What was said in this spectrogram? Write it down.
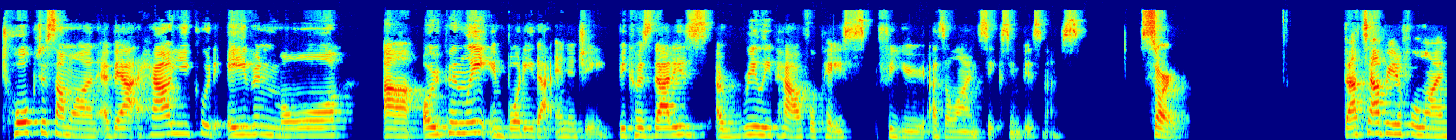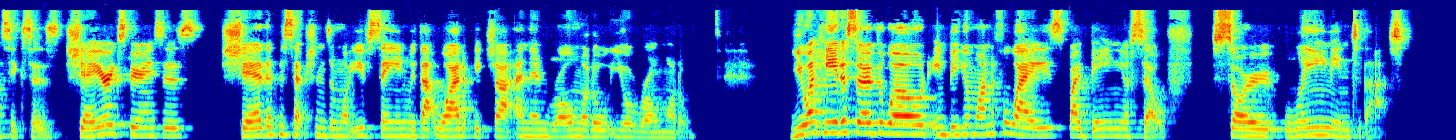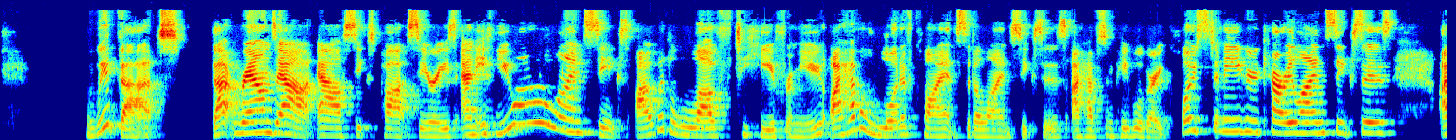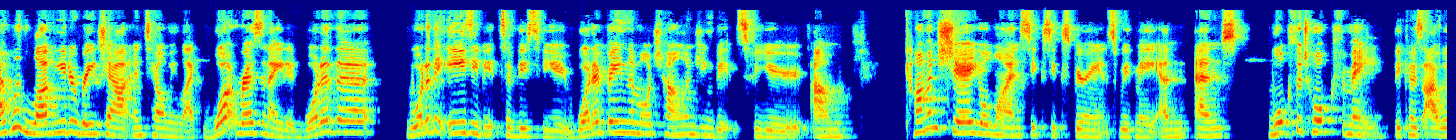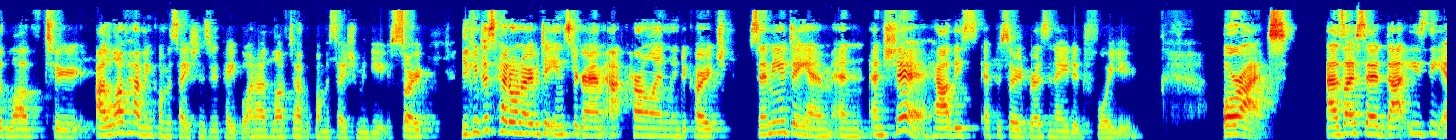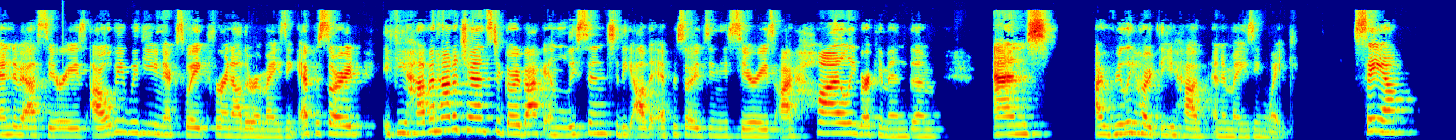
talk to someone about how you could even more uh, openly embody that energy because that is a really powerful piece for you as a line six in business. So that's our beautiful line sixes. Share your experiences, share the perceptions and what you've seen with that wider picture, and then role model your role model. You are here to serve the world in big and wonderful ways by being yourself. So lean into that. With that, that rounds out our six part series. And if you are a line six, I would love to hear from you. I have a lot of clients that are line sixes. I have some people very close to me who carry line sixes. I would love you to reach out and tell me like what resonated. What are the what are the easy bits of this for you? What have been the more challenging bits for you? Um, come and share your line six experience with me and and walk the talk for me because I would love to. I love having conversations with people and I'd love to have a conversation with you. So you can just head on over to Instagram at Caroline Linda Coach, send me a DM and, and share how this episode resonated for you. All right. As I said, that is the end of our series. I will be with you next week for another amazing episode. If you haven't had a chance to go back and listen to the other episodes in this series, I highly recommend them. And I really hope that you have an amazing week. See ya.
